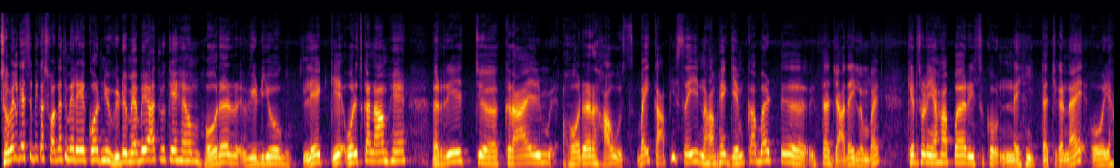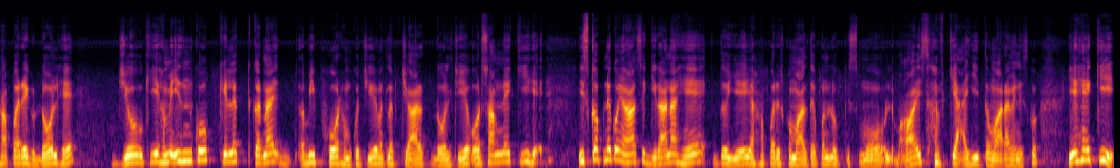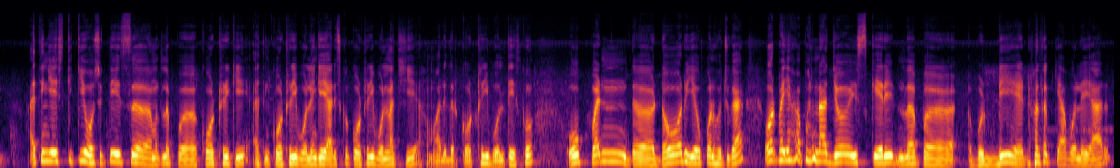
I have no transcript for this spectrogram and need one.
So well सभी का स्वागत है मेरे एक और न्यू वीडियो में। अभी आ चुके हैं हम हॉरर वीडियो लेके और इसका नाम है रिच क्राइम हॉरर हाउस भाई, काफ़ी सही नाम है गेम का बट इतना ज़्यादा ही लंबा है। खैर, थोड़ा यहाँ पर इसको नहीं टच करना है और यहाँ पर एक डॉल है जो कि हमें इनको कलेक्ट करना है। अभी फोर हमको चाहिए मतलब चार डॉल चाहिए और सामने की है इसको अपने को यहाँ से गिराना है तो ये यहाँ पर इसको मारते अपन लोग स्मॉल भाई सब क्या ही तो मारा मैंने इसको। ये है की आई थिंक ये इसकी की हो सकती है इस मतलब कोठरी की। आई थिंक कोठरी बोलेंगे यार, इसको कोठरी बोलना चाहिए। हमारे इधर कोठरी बोलते इसको। ओपन द डोर ये ओपन हो चुका है। और भाई यहाँ पर ना जो स्केरी मतलब बुड्ढी है मतलब क्या बोले यार?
